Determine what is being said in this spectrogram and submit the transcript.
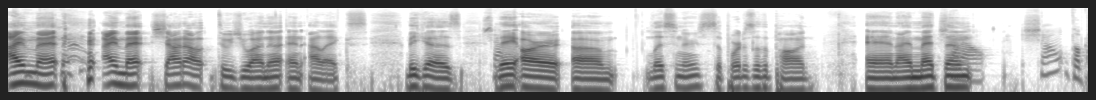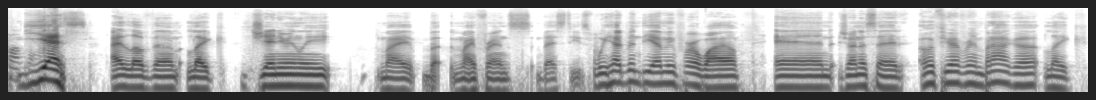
I met I met shout out to Joanna and Alex because Shout they out. are um, listeners, supporters of the pod, and I met Shout them. out. Shout the fuck. Yes, I love them. Like genuinely, my my friends, besties. We had been DMing for a while, and Joanna said, "Oh, if you're ever in Braga, like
